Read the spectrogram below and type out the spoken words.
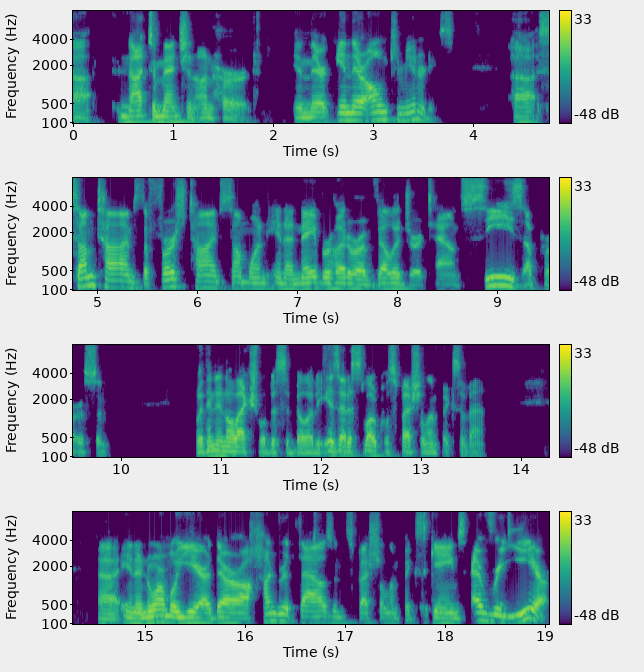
uh, not to mention unheard in their in their own communities. Uh, sometimes the first time someone in a neighborhood or a village or a town sees a person with an intellectual disability is at a local Special Olympics event. Uh, in a normal year, there are 100,000 Special Olympics games every year.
